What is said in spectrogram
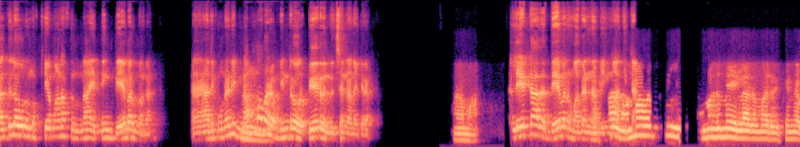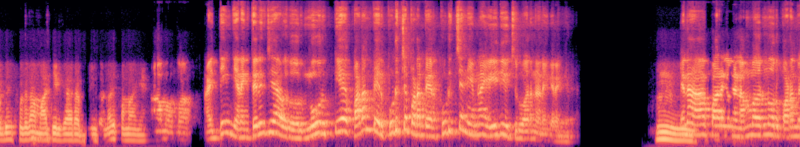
அதுல ஒரு முக்கியமான ஃபிலிம் தான் ஐ திங்க் தேவர் மகன் அதுக்கு முன்னாடி நம்மவர் அப்படின்ற ஒரு பேர் இருந்துச்சுன்னு நினைக்கிறேன். ஆமா. லேட்டா அதை தேவர் மகன் அப்படின்னு சம்பந்தமே இல்லாத மாதிரி இருக்குன்னு அப்படின்னு சொல்லி தான் மாத்திருக்காரு அப்படின்ற மாதிரி சொன்னாங்க. ஆமா ஆமா ஐ திங்க் எனக்கு தெரிஞ்சு அவர் ஒரு நூறு பேர் படம் பேர் பிடிச்ச படம் பேர் பிடிச்ச நேம்லாம் எழுதி வச்சிருவாருன்னு நினைக்கிறேங்க. ஏன்னா பாருங்களேன் நம்ம ஒரு படம்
